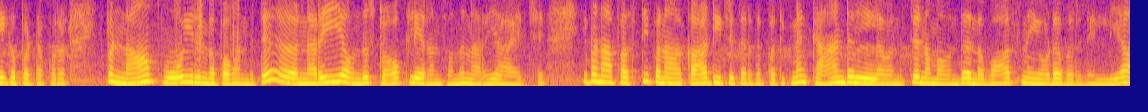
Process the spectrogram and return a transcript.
ஏகப்பட்ட பொருள். இப்போ நான் போயிருந்தப்போ வந்துட்டு நிறைய வந்து ஸ்டாக் கிளியரன்ஸ் வந்து நிறைய ஆயிடுச்சு இப்போ நான் ஃபஸ்ட்டு இப்போ நான் காட்டிகிட்டு இருக்கிறத பார்த்திங்கன்னா கேண்டிலில் வந்துட்டு நம்ம வந்து அந்த வாசனையோடு வருது இல்லையா?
